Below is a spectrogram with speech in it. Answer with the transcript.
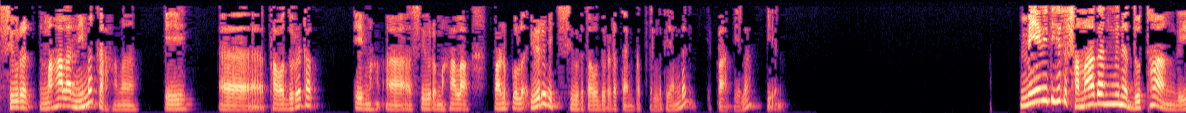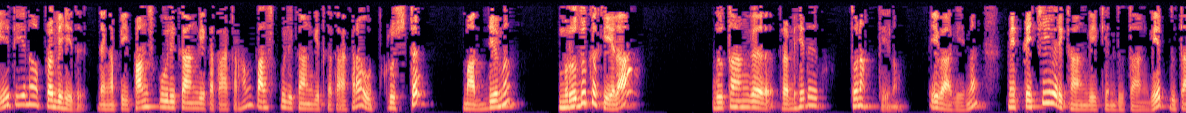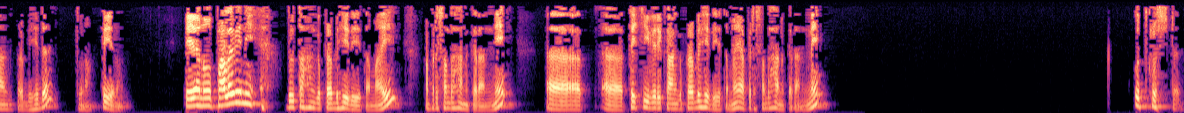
සිවුර මහලා නිම කරාම ඒ තව දුරටත් ඒ සිවුර මහලා පණුපුල ඉවර වෙච්ච සිවුර තව දුරටත් තැම්පත් කරලා තියන්න එපා කියලා කියනවා. මේ විදිහට සමාදන් වෙන දුතාංගයේ තියෙන ප්‍රභේද. දැන් අපි පංස්කූලිකාංගය කතා කරාම පංස්කූලිකාංගෙත් කතා කරා උත්කෘෂ්ඨ, මධ්‍යම, මෘදුක කියලා දුතාංග ප්‍රභේද තුනක් තියෙනවා. ඒ වගේම මේ තෙචීවරිකාංගය කියන දුතාංගයේ දුතාංග ප්‍රභේද තුනක් තියෙනවා. ඒ අනුව පළවෙනි දුතාංග ප්‍රභේදය තමයි අපිට සඳහන් කරන්නේ තෙචීවරිකාංග ප්‍රභේදය තමයි අපිට සඳහන් කරන්නේ උත්කෘෂ්ඨ.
